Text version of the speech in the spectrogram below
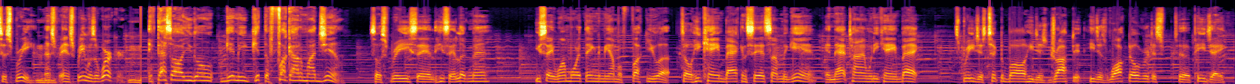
to Spree. Mhm. And Spree- And Spree was a worker. Mhm. If that's all you gonna give me, get the fuck out of my gym. So Spree said, he said, Look, man, you say one more thing to me, I'm gonna fuck you up. So he came back and said something again. And that time when he came back, Spree just took the ball, he just dropped it, he just walked over to, to PJ,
